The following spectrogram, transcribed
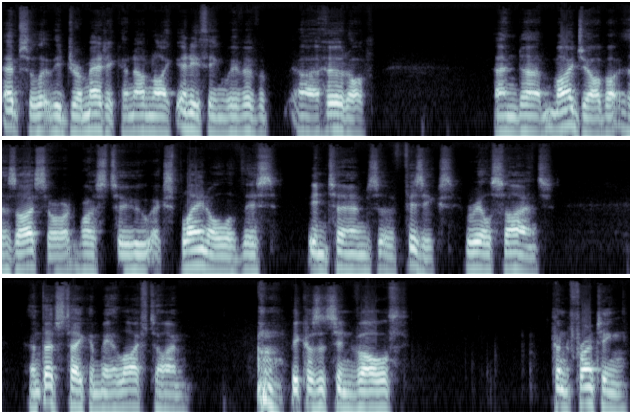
absolutely dramatic and unlike anything we've ever uh, heard of. And uh, my job, as I saw it, was to explain all of this in terms of physics, real science. And that's taken me a lifetime because it's involved confronting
